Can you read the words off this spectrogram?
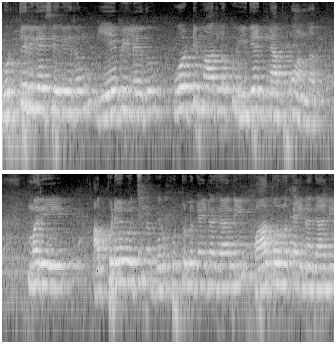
గుర్తిరిగే శరీరం ఏమీ లేదు కోటి మార్లకు ఇదే జ్ఞాపకం అన్నారు. మరి అప్పుడే వచ్చిన గురుపుత్రులకైనా కానీ పాతోళ్ళకైనా కానీ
